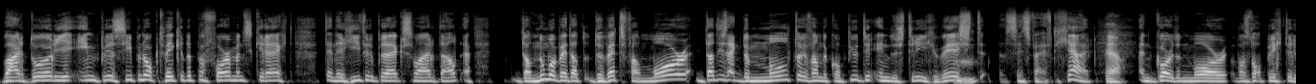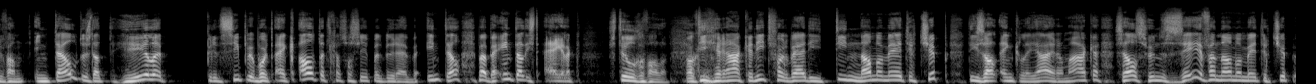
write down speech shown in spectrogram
Waardoor je in principe ook twee keer de performance krijgt. Het energieverbruik zwaar daalt. Eh, Dan noemen wij dat de wet van Moore. Dat is eigenlijk de motor van de computerindustrie geweest sinds 50 jaar. Ja. En Gordon Moore was de oprichter van Intel. Dus dat hele principe wordt eigenlijk altijd geassocieerd met bedrijven bij Intel. Maar bij Intel is het eigenlijk stilgevallen. Die geraken niet voorbij die 10 nanometer chip. Die zal enkele jaren maken. Zelfs hun 7 nanometer chip,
